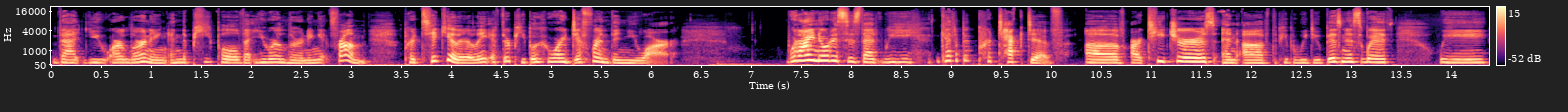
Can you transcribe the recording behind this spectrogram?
that you are learning and the people that you are learning it from, particularly if they're people who are different than you are. What I notice is that we get a bit protective of our teachers and of the people we do business with. We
